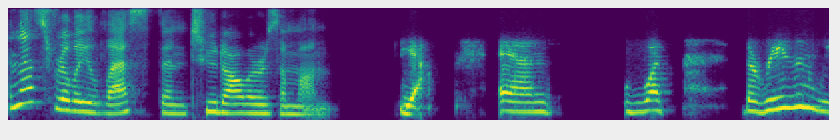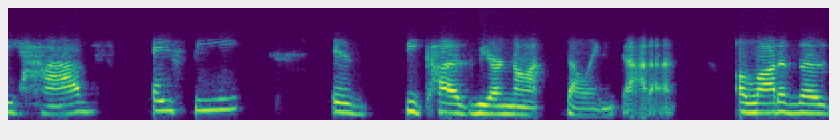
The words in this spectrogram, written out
And that's really less than $2 a month. Yeah. And what the reason we have a fee is because we are not selling data. A lot of those,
